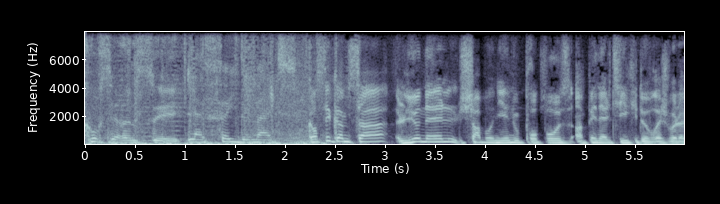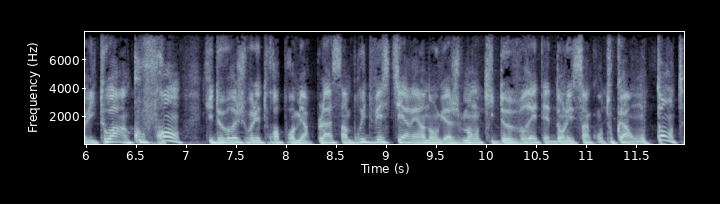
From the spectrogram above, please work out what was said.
Les courses RMC. La feuille de match. Quand c'est comme ça, Lionel Charbonnier nous propose un penalty qui devrait jouer la victoire, un coup franc qui devrait jouer les trois premières places, un bruit de vestiaire et un engagement qui devrait être dans les cinq. En tout cas, on tente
